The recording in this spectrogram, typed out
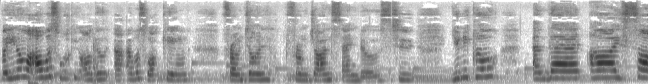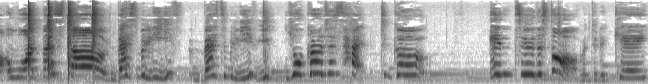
But you know what? I was walking all the uh, I was walking from John from John Sandoe's to Uniqlo and then I saw a water Waterstone. Best believe, best believe, you, your girl just had to go into the store. Went to the K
